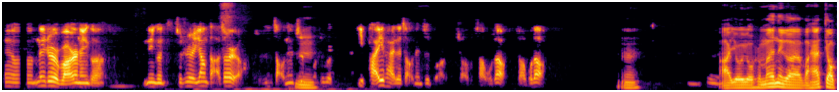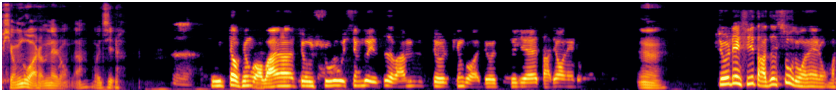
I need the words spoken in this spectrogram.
哎呦那阵儿玩那个那个就是让打字儿啊，就是找那个字母，嗯这个一排一排的找那字母，找找不到，找不到。嗯嗯啊，有有什么那个往下掉苹果什么那种的，我记着。嗯，就掉苹果完了就输入相对字，完就是苹果就直接打掉那种。嗯就是练习打字速度那种吧，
